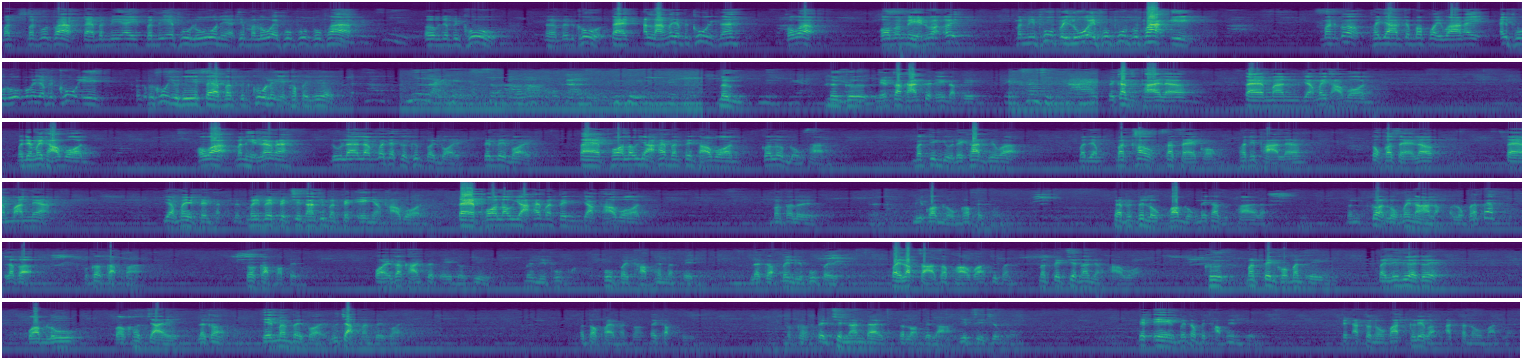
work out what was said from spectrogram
มันมันพูดภาคแต่มันมีไอ้มันมีไอ้ผู้รู้เนี่ย ที่มันรู้ไอ้ผู้พูดผู้ภาคเป็นคู่อยู่เออมันจะเป็นคู่เออมันเป็นคู่ แต่อันหลังก็ยังเป็นคู่อีกนะ เพราะว่าพอมันไม่เห็นว่า เอ้ย มันมีผู้ไปรู้ไอ้ผู้พูดผู้ภาคอีกค่ะมันก็พยายามจะมาปล่อยวางไอ้ไอ้ผู้รู้มันก็ยังเป็นคู่อีก มันก็เป็นคู่อยู่ดี แต่มันเป็นคู่ละเอียดเข้าไปเรื่อยแต่ถ้าเมื่อไหร่เห็นสภาวะของการหลงที่คือมันเป็นหนึ่ง หนึ่งเนี่ยหนึ่งคือเห็นสังขารเกิดเองดับเอง เป็นขั้นสุดท้ายเป็นขั้นสุดท้ายแล้ว แต่มันยังไม่ถาวร มันยังไม่ถาวร เพราะว่ามันเห็นแล้วไงดูแลแล้วมันก็จะเกิดขึ้นบ่อย ๆ เป็นบ่อยๆ แต่พอเราอยากให้มันเป็นถาวรก็เริ่มหลงทาง มันจึงอยู่ในขั้นที่ว่า มันยังมันเข้ากระแสของพระนิพพานแล้ว ตกกระแสแล้ว แต่มันเนี่ยยังไม่เป็นไม่ไม่เป็นเช่นนั้นที่มันเป็นเองอย่างถาวร แต่พอเราอยากให้มันเป็นอย่างถาวร มันก็เลย มีความหลงก็เป็นผลแต่เป็นเป็นหลงความหลงในขั้นสุดท้ายแล้วมันก็หลงไม่นานหรอกหลงแป๊บๆแล้วก็มันก็กลับมา ก็กลับมาเป็น ปล่อยสังขารเกิดเองโดยที่ไม่มีผู้ผู้ไปทำให้มันเป็น แล้วก็ไม่มีผู้ไปไปรักษาสภาวะที่มัน มันเป็นเช่นนั้นอย่างถาวรคือมันเป็นของมันเอง ไปเรื่อยๆด้วย ความรู้ความเข้าใจแล้วก็เห็นมันบ่อยๆรู้จักมันบ่อยๆแล้วต่อไปมันก็ได้กลับคืน มันก็เป็นเช่นนั้นได้ตลอดเวลา 24 ชั่วโมงเป็นเองไม่ต้องไปทำเองเป็นอัตโนมัติก็เรียกว่าอัตโนมัติเลย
